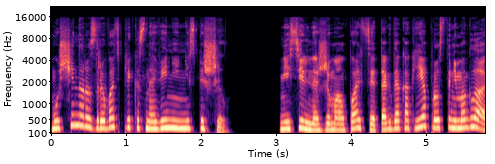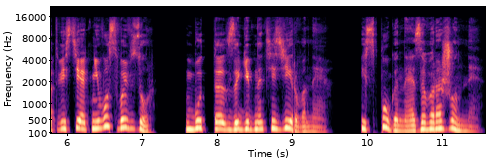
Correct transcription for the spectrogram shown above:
Мужчина разрывать прикосновение не спешил. Не сильно сжимал пальцы, тогда как я просто не могла отвести от него свой взор, будто загипнотизированная, испуганная, завороженная.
